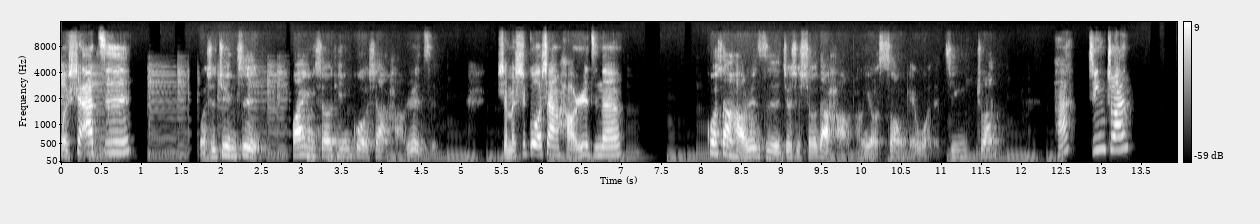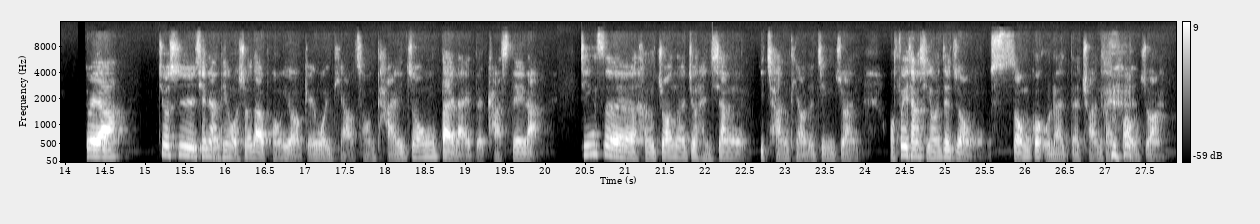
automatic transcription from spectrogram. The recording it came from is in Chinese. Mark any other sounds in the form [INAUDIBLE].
我是阿兹，我是俊志，欢迎收听《过上好日子》。什么是过上好日子呢？过上好日子就是收到好朋友送给我的金砖。啊，金砖？对啊，就是前两天我收到朋友给我一条从台中带来的卡斯蒂拉金色盒装呢，就很像一长条的金砖。我非常喜欢这种松果了的传统包装。[LAUGHS]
